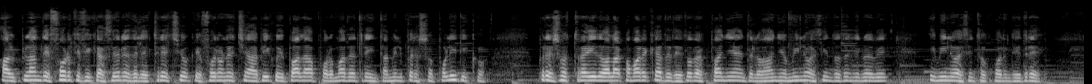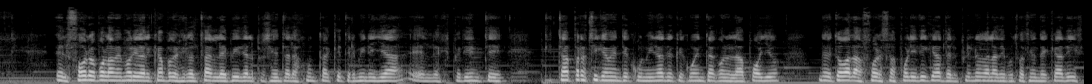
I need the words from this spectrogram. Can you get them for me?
al plan de fortificaciones del estrecho que fueron hechas a pico y pala por más de 30.000 presos políticos, presos traídos a la comarca desde toda España entre los años 1939 y 1943. El Foro por la Memoria del Campo de Gibraltar le pide al presidente de la Junta que termine ya el expediente que está prácticamente culminado y que cuenta con el apoyo de todas las fuerzas políticas del Pleno de la Diputación de Cádiz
